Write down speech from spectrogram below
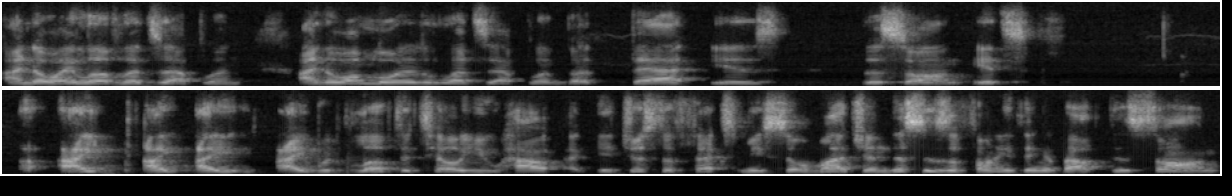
I know I love Led Zeppelin. I know I'm loyal to Led Zeppelin, but that is the song. It's I, I, I, I would love to tell you how it just affects me so much. And this is a funny thing about this song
